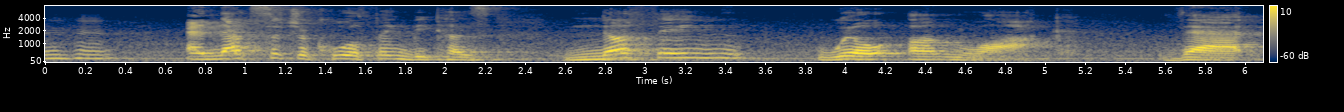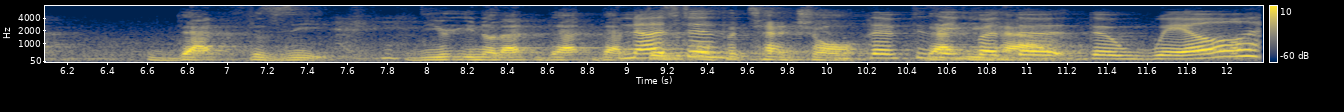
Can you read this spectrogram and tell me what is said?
Mm-hmm. And that's such a cool thing because nothing will unlock that that physique, you, you know that that that Not physical potential. The physique, but have. the the will,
